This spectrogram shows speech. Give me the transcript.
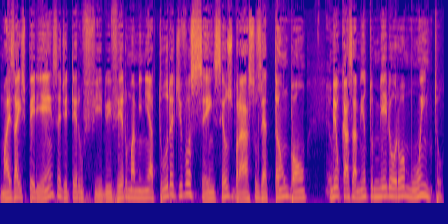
mas a experiência de ter um filho e ver uma miniatura de você em seus braços é tão bom. Meu, Meu casamento melhorou muito.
